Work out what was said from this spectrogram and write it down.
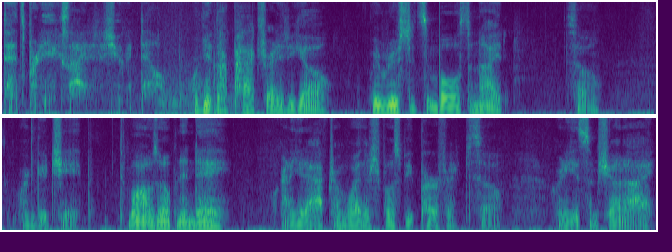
Ted's pretty excited, as you can tell. We're getting our packs ready to go. We roosted some bulls tonight, so we're in good shape. Tomorrow's opening day. We're gonna get after them. Weather's supposed to be perfect, so we're gonna get some shut eye,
